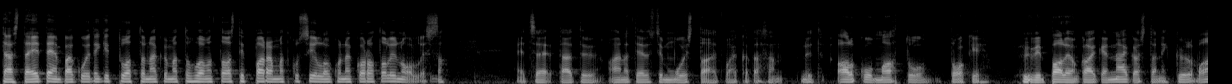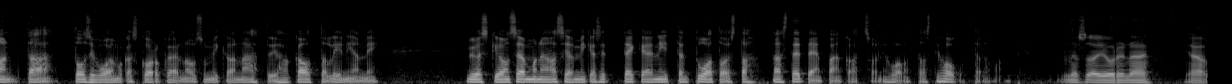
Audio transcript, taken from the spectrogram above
tästä eteenpäin kuitenkin tuottonäkymät on huomattavasti paremmat kuin silloin, kun ne korot oli nollissa. Et se täytyy aina tietysti muistaa, että vaikka tässä nyt alkuun mahtuu toki hyvin paljon kaiken näköistä, niin kyllä vaan tämä tosi voimakas korkojen nousu, mikä on nähty ihan kautta linjan, niin myöskin on semmoinen asia, mikä sitten tekee niiden tuotoista tästä eteenpäin katsoa niin huomattavasti houkuttelevampia. No se on juuri näin. Ja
